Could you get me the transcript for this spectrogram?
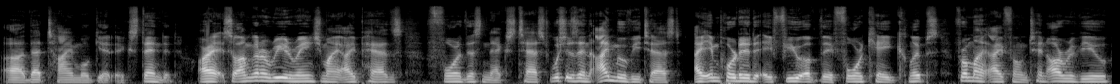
uh, that time will get extended. Alright, so I'm going to rearrange my iPads for this next test, which is an iMovie test. I imported a few of the 4K clips from my iPhone 10R review,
